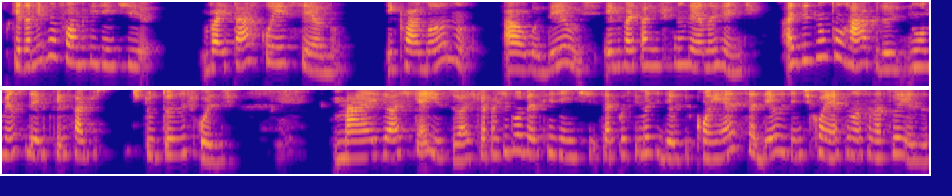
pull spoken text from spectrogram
Porque da mesma forma que a gente vai estar conhecendo e clamando algo a Deus, ele vai estar respondendo a gente. Às vezes não tão rápido, no momento dele, porque ele sabe de tudo, todas as coisas. Mas eu acho que é isso. Eu acho que a partir do momento que a gente se aproxima de Deus e conhece a Deus, a gente conhece a nossa natureza.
